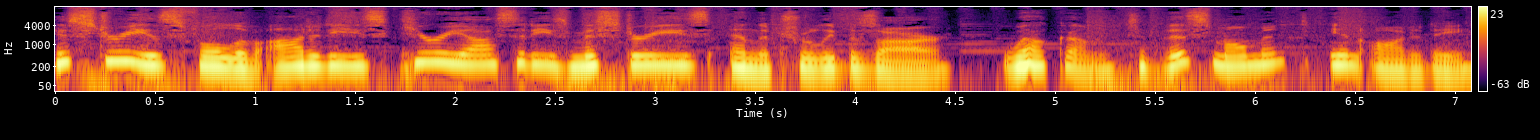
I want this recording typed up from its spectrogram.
History is full of oddities, curiosities, mysteries, and the truly bizarre. Welcome to this moment in oddity.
